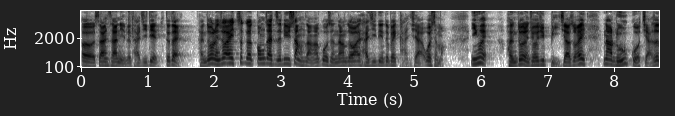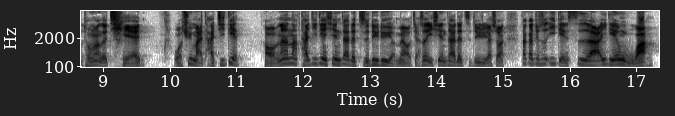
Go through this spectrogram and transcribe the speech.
二三三年的台积电，对不对？很多人说，哎，这个公债值率上涨的过程当中，台积电都被砍下来，为什么？因为很多人就会去比较说，哎，那如果假设同样的钱，我去买台积电，哦，那那台积电现在的值利率有没有？假设以现在的值利率来算，大概就是一点四啊，一点五啊。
